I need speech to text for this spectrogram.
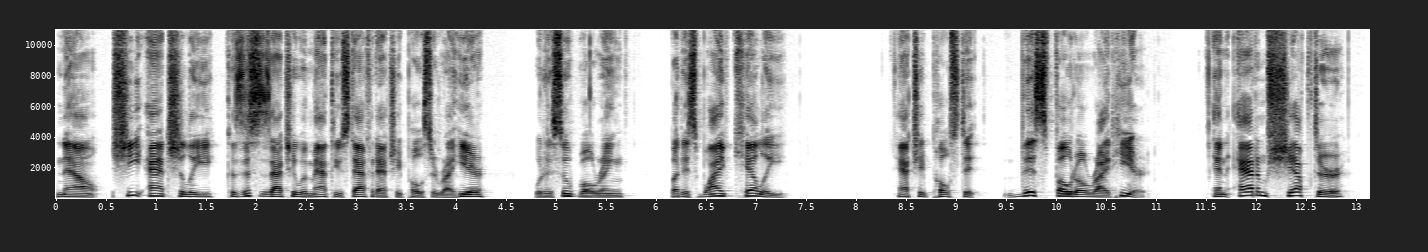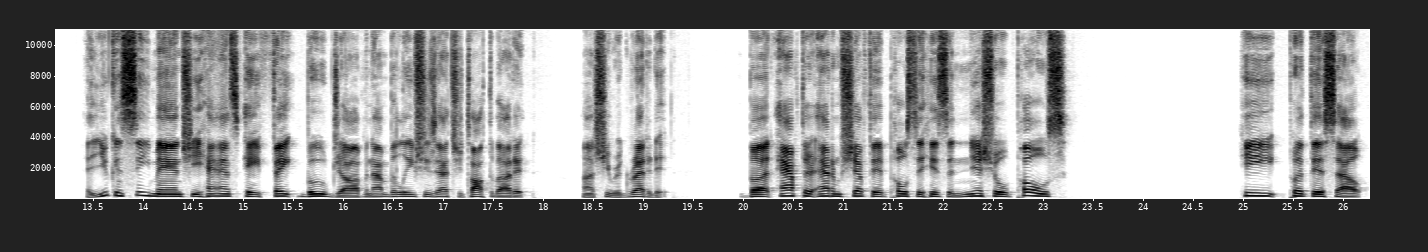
Now, she actually, because this is actually what Matthew Stafford actually posted right here with his Super Bowl ring, but his wife Kelly actually posted this photo right here. And Adam Schefter and you can see, man, she has a fake boob job, and I believe she's actually talked about it. Uh, she regretted it. But after Adam Schefter had posted his initial post, he put this out.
